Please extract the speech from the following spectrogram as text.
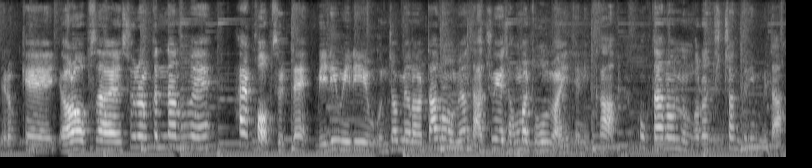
이렇게 19살 수능 끝난 후에 할 거 없을 때 미리미리 운전면허를 따놓으면 나중에 정말 도움이 많이 되니까 꼭 따놓는 거를 추천드립니다.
